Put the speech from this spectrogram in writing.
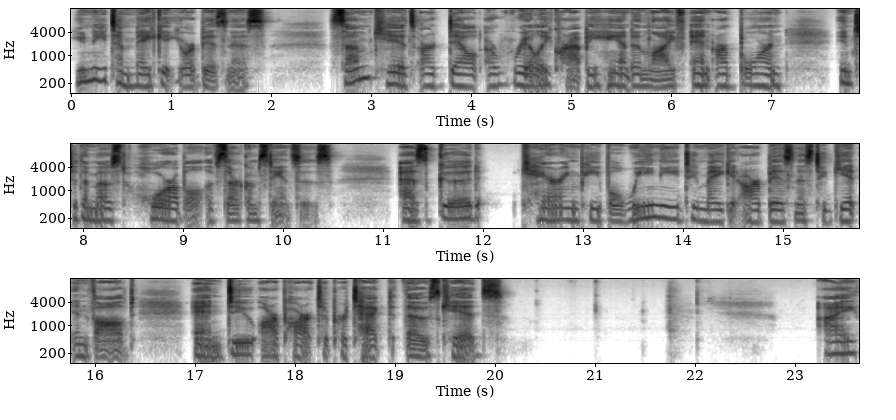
You need to make it your business. Some kids are dealt a really crappy hand in life and are born into the most horrible of circumstances. As good caring people, we need to make it our business to get involved and do our part to protect those kids. I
